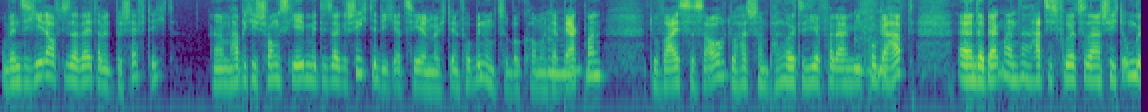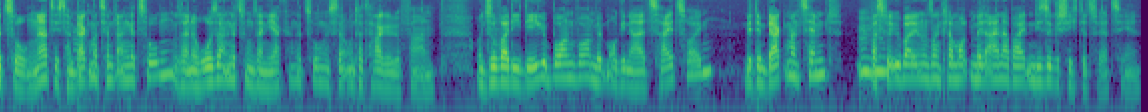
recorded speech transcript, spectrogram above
Und wenn sich jeder auf dieser Welt damit beschäftigt, ähm, habe ich die Chance, jedem mit dieser Geschichte, die ich erzählen möchte, in Verbindung zu bekommen. Und mhm. der Bergmann, du weißt es auch, du hast schon ein paar Leute hier vor deinem Mikro gehabt, äh, der Bergmann hat sich früher zu seiner Schicht umgezogen, ne? hat sich sein ja. Bergmannshemd angezogen, seine Hose angezogen, seine Jacke angezogen, ist dann unter Tage gefahren. Und so war die Idee geboren worden mit dem Original Zeitzeugen, mit dem Bergmannshemd, mhm. was wir überall in unseren Klamotten mit einarbeiten, diese Geschichte zu erzählen.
